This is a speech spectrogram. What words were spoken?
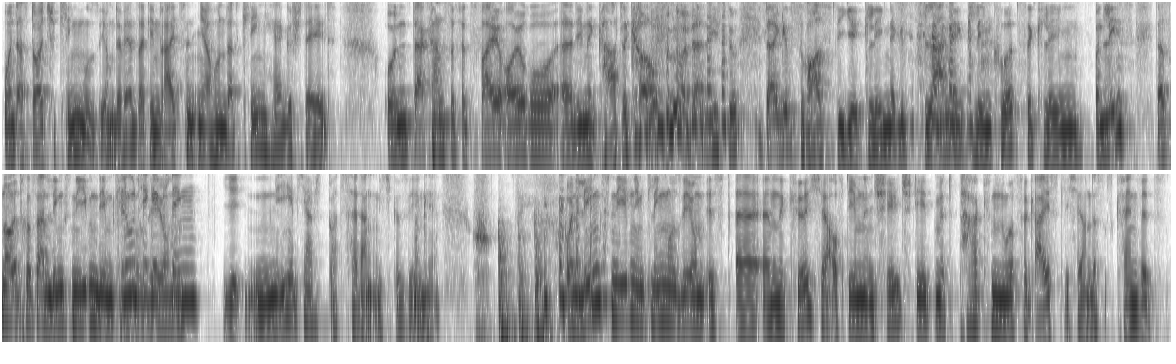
Und das Deutsche Klingenmuseum. Da werden seit dem 13. Jahrhundert Klingen hergestellt. Und da kannst du für zwei Euro äh, dir eine Karte kaufen und dann siehst du, da gibt's rostige Klingen, da gibt's lange Klingen, kurze Klingen. Und links, das ist noch interessant, links neben dem Klingenmuseum. Blutige Klingen? Je, nee, die habe ich Gott sei Dank nicht gesehen. Okay. Und links neben dem Klingenmuseum ist äh, ähm, eine Kirche, auf dem ein Schild steht mit Parken nur für Geistliche. Und das ist kein Witz.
